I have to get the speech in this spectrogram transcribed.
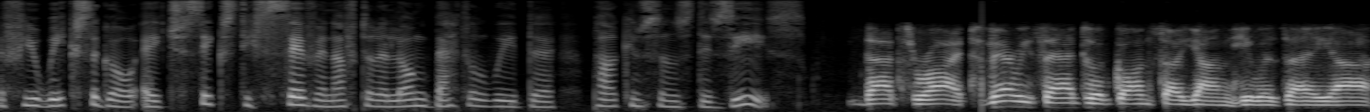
a few weeks ago, aged 67, after a long battle with uh, Parkinson's disease. That's right. Very sad to have gone so young. He was a uh,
